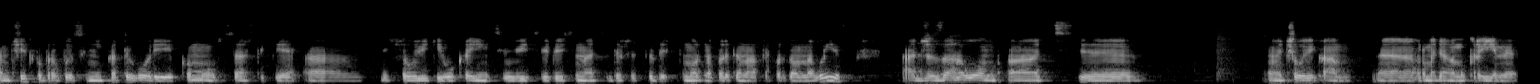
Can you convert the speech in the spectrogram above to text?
Там чітко прописані категорії, кому все ж таки е, чоловіків українців у віці від 18 до 60 можна перетинати кордон на виїзд, адже загалом е, е, е, чоловікам, е, громадянам України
